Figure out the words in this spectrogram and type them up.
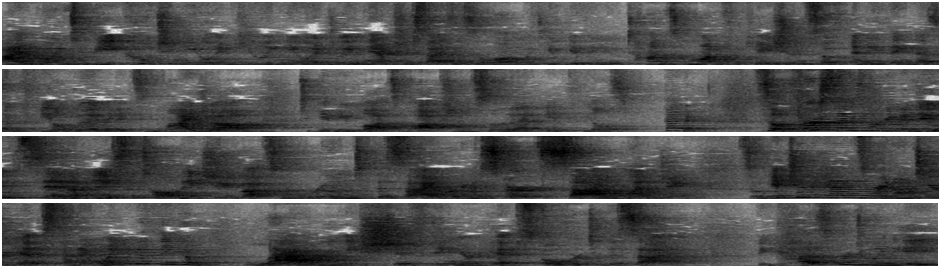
I'm going to be coaching you and cueing you and doing the exercises along with you, giving you tons of modifications. So if anything doesn't feel good, it's my job to give you lots of options so that it feels better. So first things we're gonna do, stand up nice and tall. Make sure you've got some room to the side. We're gonna start side lunging. So get your hands right onto your hips and I want you to think of laterally shifting your hips over to the side. Because we're doing a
